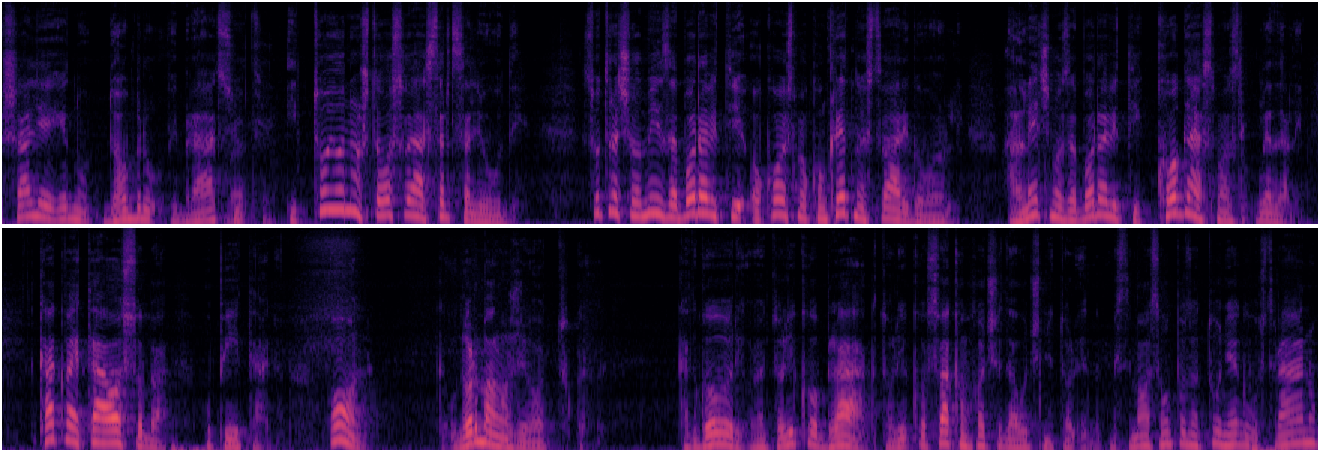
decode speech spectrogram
šalje jednu dobru vibraciju Vibraciju. i to je ono što osvaja srca ljudi. Sutra ćemo mi zaboraviti o kojoj smo konkretnoj stvari govorili, ali nećemo zaboraviti koga smo gledali. Kakva je ta osoba u pitanju? On, u normalnom životu, kad- govori, on je toliko blag, toliko svakom hoće da učini. toli- mislim, malo sam upoznao tu njegovu stranu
